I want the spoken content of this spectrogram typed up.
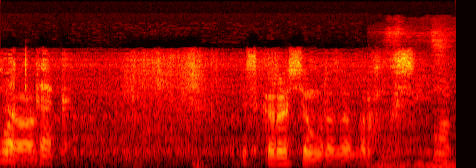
Вот Всё. как. Карасем разобралась. Вот.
